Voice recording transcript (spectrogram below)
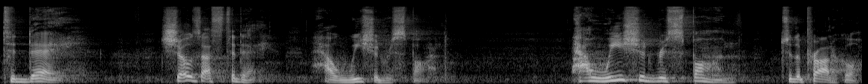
today, shows us today how we should respond. How we should respond to the prodigal,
